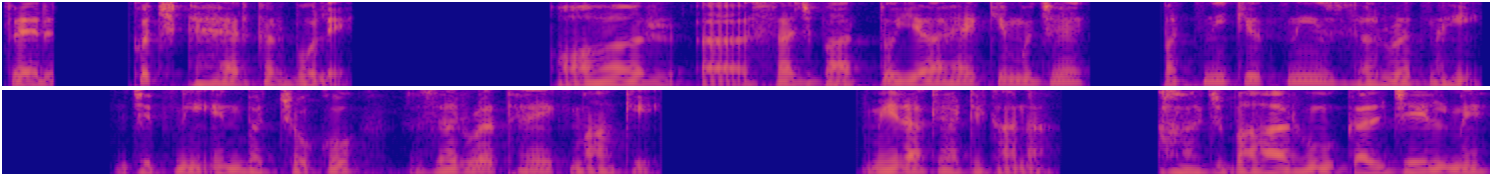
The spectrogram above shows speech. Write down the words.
फिर कुछ ठहर कर बोले और आ, सच बात तो यह है कि मुझे पत्नी की उतनी ज़रूरत नहीं जितनी इन बच्चों को ज़रूरत है एक माँ की। मेरा क्या ठिकाना? आज बाहर हूँ कल जेल में।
